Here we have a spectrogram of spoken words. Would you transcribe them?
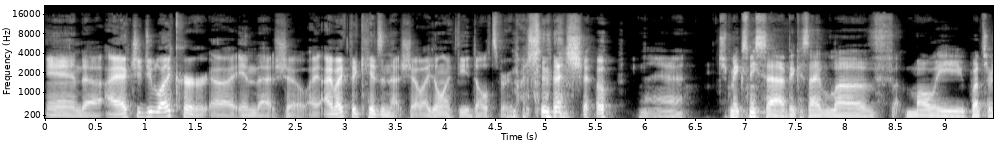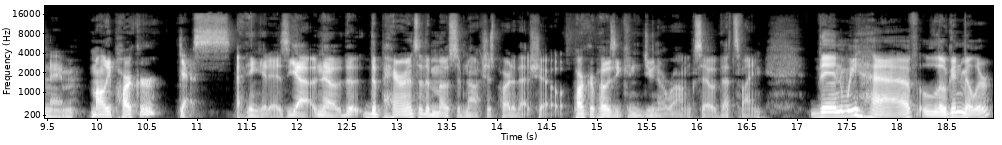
And uh, I actually do like her uh, in that show. I, I like the kids in that show. I don't like the adults very much in that show. Nah. Which makes me sad because I love Molly. What's her name? Molly Parker? Yes. I think it is. Yeah, no, the, the parents are the most obnoxious part of that show. Parker Posey can do no wrong, so that's fine. Then we have Logan Miller,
